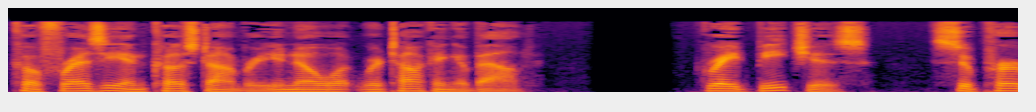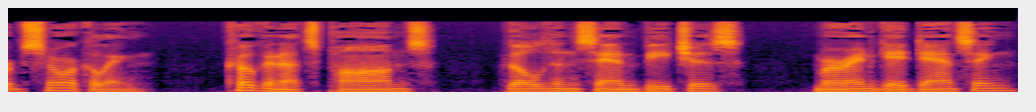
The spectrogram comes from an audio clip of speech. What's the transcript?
Cofresi and Costambar you know what we're talking about. Great beaches, superb snorkeling, coconuts palms, golden sand beaches, merengue dancing,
